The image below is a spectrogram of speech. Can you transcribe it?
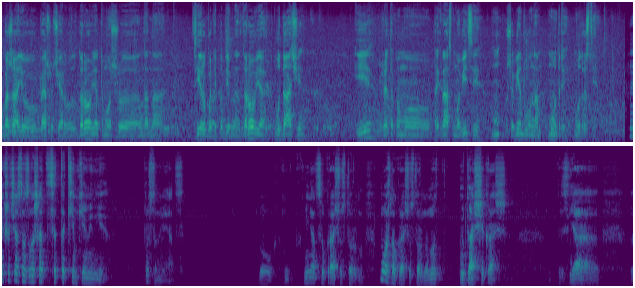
бажаю в першу чергу здоров'я, тому що на, на цій роботі потрібне здоров'я, удачі і вже в такому прекрасному віці, щоб він був нам мудрий, мудрості. Ну, якщо чесно, залишатися таким, ким він є. Просто не мінятися. Бо мінятися в кращу сторону. Можна в кращу сторону, ну куди ще краще. Тобто я е,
